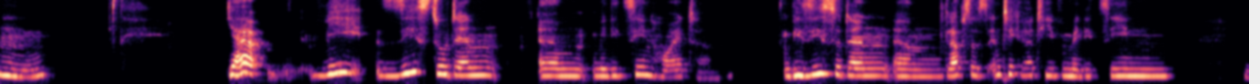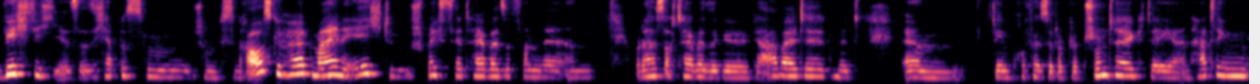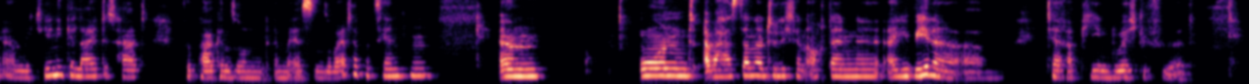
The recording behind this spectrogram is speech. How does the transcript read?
Hm. Ja, wie siehst du denn ähm, Medizin heute? Wie siehst du denn, ähm, glaubst du, dass integrative Medizin wichtig ist? Also ich habe das hm, schon ein bisschen rausgehört, meine ich. Du sprichst ja teilweise von der, ähm, oder hast auch teilweise ge gearbeitet mit ähm, dem Professor Dr. Pschuntek, der ja in Hattingen ähm, die Klinik geleitet hat für Parkinson, MS und so weiter Patienten. Ähm, und aber hast dann natürlich dann auch deine Ayurveda-Therapien durchgeführt.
